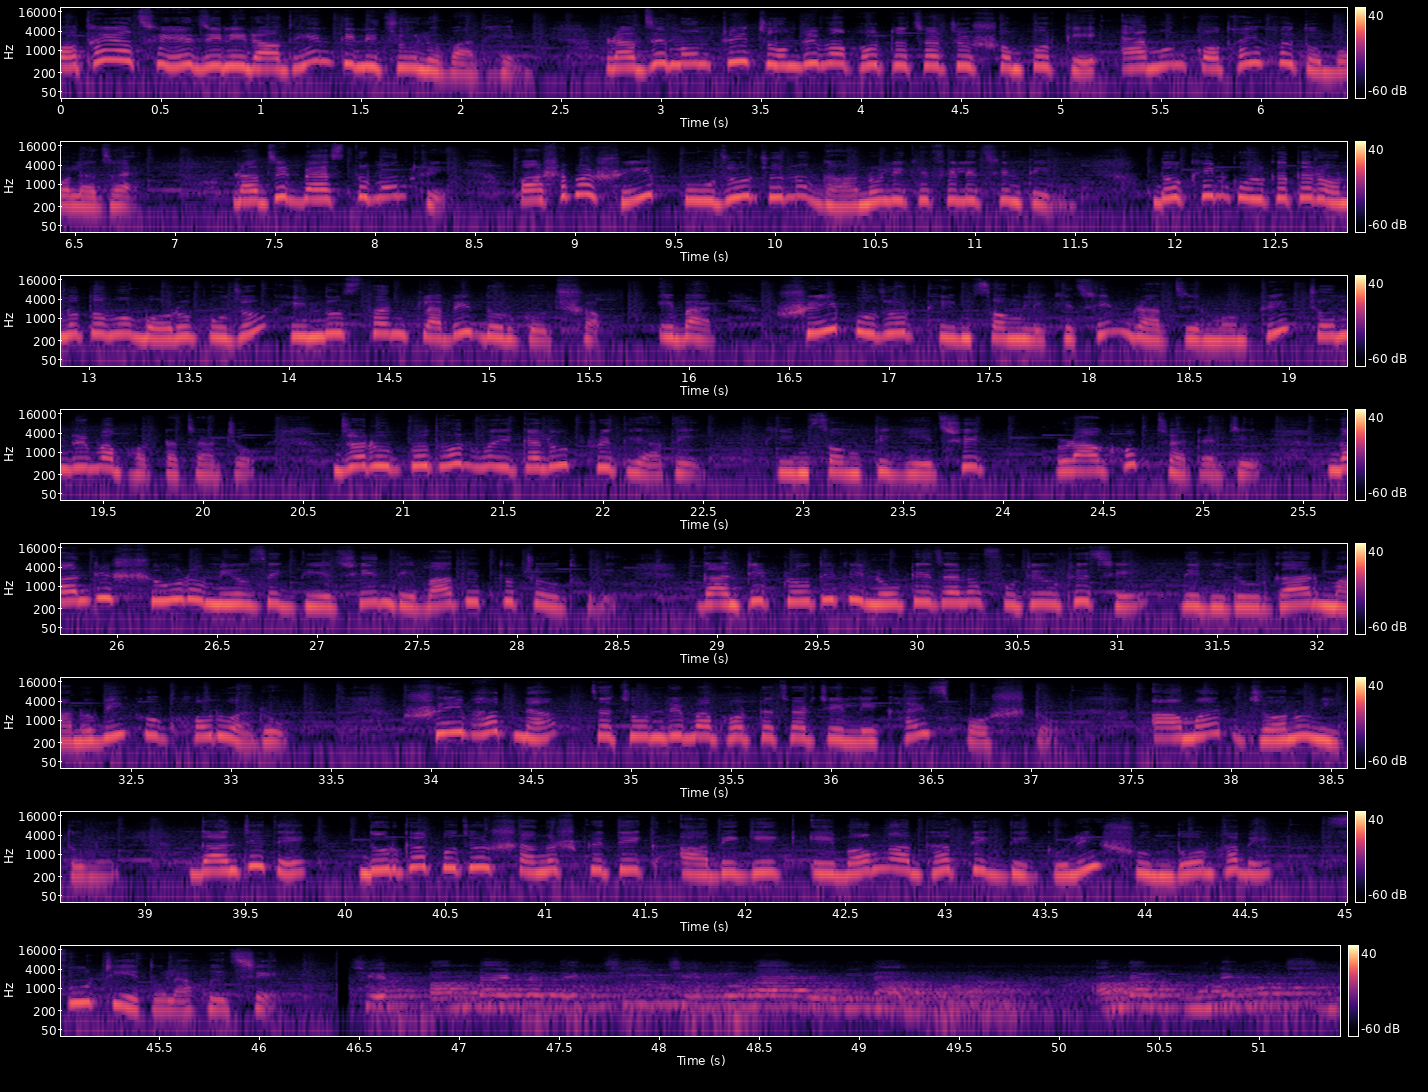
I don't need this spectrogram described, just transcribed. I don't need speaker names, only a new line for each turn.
কথায় আছে যিনি রাধেন, তিনি চুলও বাঁধেন। রাজ্যের মন্ত্রী চন্দ্রিমা ভট্টাচার্য সম্পর্কে এমন কথাই হয়তো বলা যায়। রাজ্যের ব্যস্ত মন্ত্রী, পাশাপাশি পুজোর জন্য গানও লিখে ফেলেছেন তিনি। দক্ষিণ কলকাতার অন্যতম বড় পুজো হিন্দুস্তান ক্লাবে দুর্গোৎসব। এবার সেই পুজোর থিম সং লিখেছেন রাজ্যের মন্ত্রী চন্দ্রিমা ভট্টাচার্য, যার উদ্বোধন হয়ে গেল তৃতীয়াতে থিম সংটি গিয়েছেন রাঘব চ্যাটার্জি। গানটির সুর ও মিউজিক দিয়েছেন দেবাদিত্য চৌধুরী। গানটির প্রতিটি নোটে যেন ফুটে উঠেছে দেবী দুর্গার মানবিক ও ঘরোয়া রূপ। সেই ভাবনা যা চন্দ্রিমা ভট্টাচার্যের লেখায় স্পষ্ট। আমার জননী তুমি। গানটিতে দুর্গাপুজোর সাংস্কৃতিক, আবেগিক এবং আধ্যাত্মিক দিকগুলি সুন্দরভাবে ফুটিয়ে তোলা হয়েছে।
আমরা এটা দেখছি চেতনায় রঙিন আলপনা। আমরা মনে করছি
